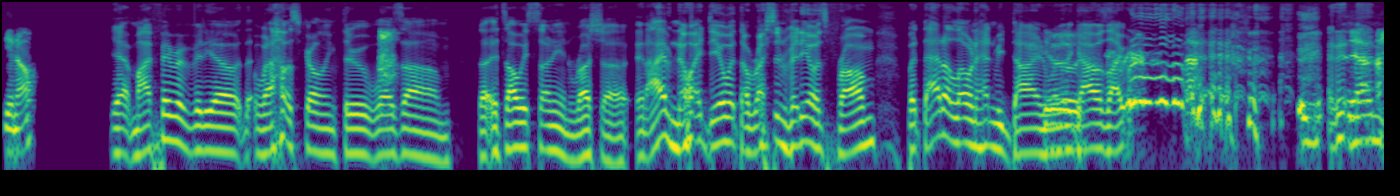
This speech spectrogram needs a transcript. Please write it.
You know. Yeah, my favorite video that, when I was scrolling through was um the It's Always Sunny in Russia, and I have no idea what the Russian video is from, but that alone had me dying. Where the Dude. guy was like, and Yeah. then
